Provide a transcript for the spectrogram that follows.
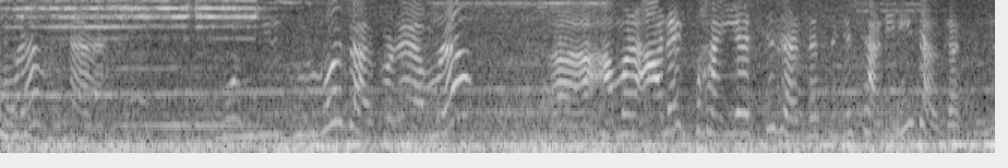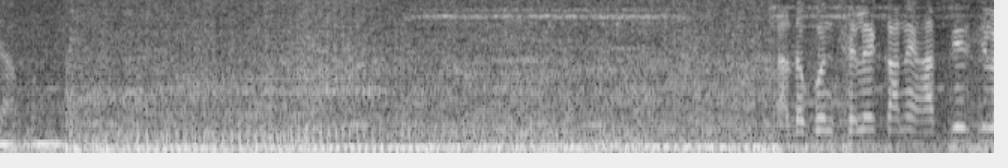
আমরা হ্যাঁ মন্দির ঘুরবো। তারপরে আমরা আমার আরেক ভাই আছে যার কাছ থেকে শাড়ি নিই তার কাছে যাব এতক্ষণ ছেলে কানে হাত দিয়েছিল।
